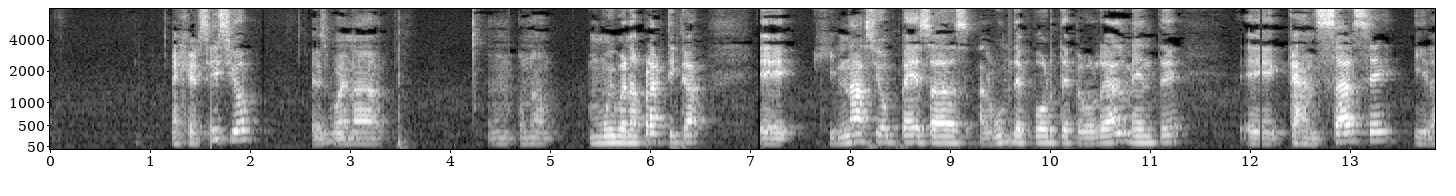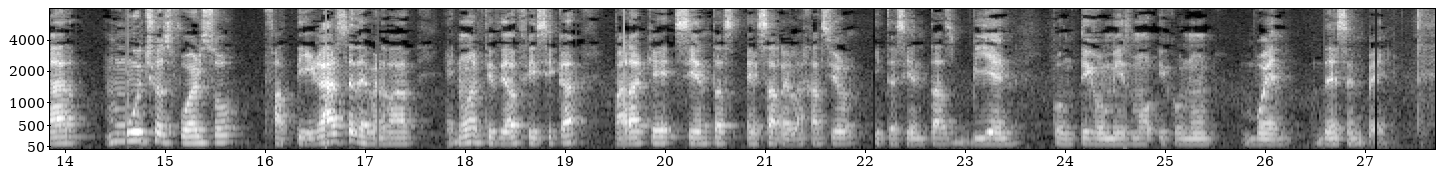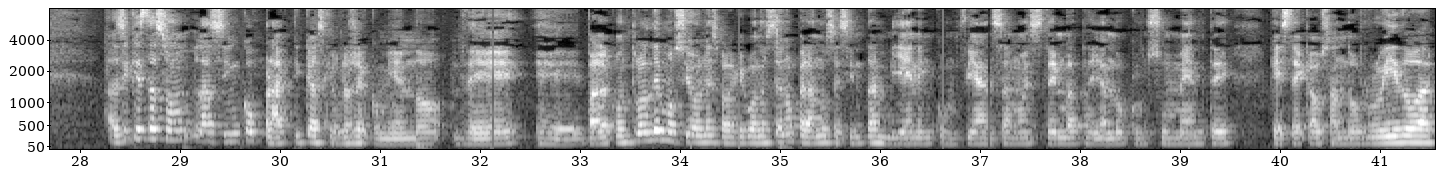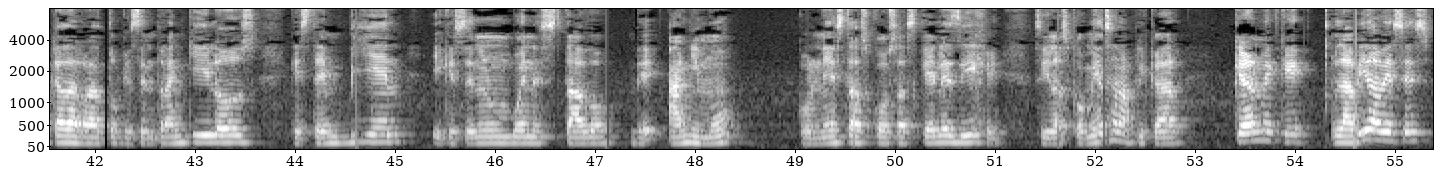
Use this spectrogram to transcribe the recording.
ejercicio, es buena, una muy buena práctica. Eh, gimnasio, pesas, algún deporte, pero realmente eh, cansarse y dar mucho esfuerzo, fatigarse de verdad en una actividad física para que sientas esa relajación y te sientas bien contigo mismo y con un buen desempeño. Así que estas son las cinco prácticas que les recomiendo de, eh, para el control de emociones, para que cuando estén operando se sientan bien, en confianza, no estén batallando con su mente, que esté causando ruido a cada rato, que estén tranquilos, que estén bien y que estén en un buen estado de ánimo con estas cosas que les dije. Si las comienzan a aplicar, créanme que la vida a veces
